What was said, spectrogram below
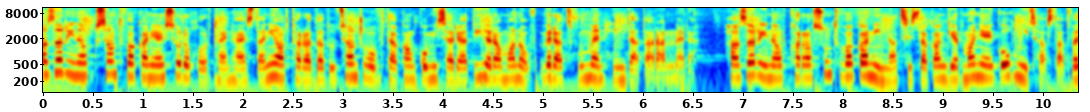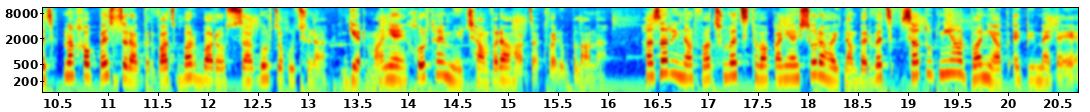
1920 թվականի այսօրը Խորթային Հայաստանի Արդարադատության ժողովրդական կոմիսարիատի հրամանով վերացվում են հին դատարանները։ 1940 թվականին նացիստական Գերմանիայի կողմից հաստատվեց նախապես ծրագրված Բարբարոսսա գործողությունը Գերմանիայի խորթային միության վրա հարձակվելու պլանը։ 1966 թվականի այսօրը հայտնաբերվեց Սատուրնի արբանյակ Էպիմեդեյը։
